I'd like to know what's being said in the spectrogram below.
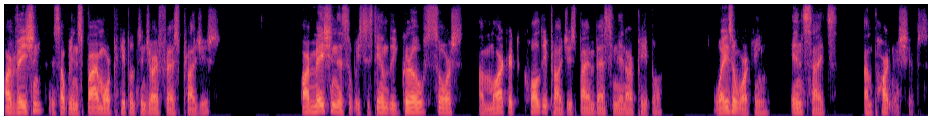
Our vision is that we inspire more people to enjoy fresh produce. Our mission is that we sustainably grow, source, and market quality produce by investing in our people, ways of working, insights, and partnerships.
